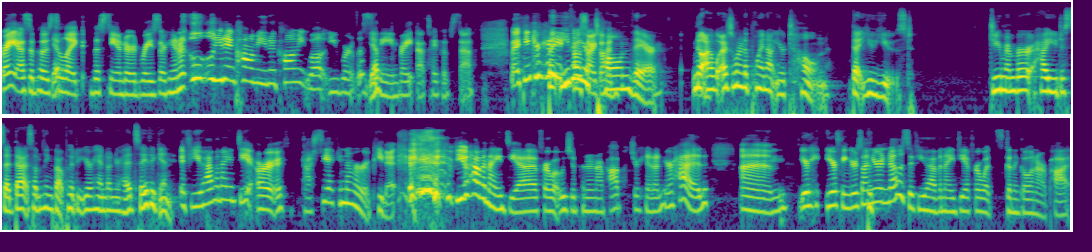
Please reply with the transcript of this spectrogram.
right? As opposed yep. to like the standard raise their hand, oh, you didn't call me, you didn't call me. Well, you weren't listening, yep. right? That type of stuff. But I think you're hitting, but even oh, your sorry, tone there. No, I, I just wanted to point out your tone that you used do you remember how you just said that? Something about putting your hand on your head? Say it again. If you have an idea, or if, gosh, see, I can never repeat it. if you have an idea for what we should put in our pot, put your hand on your head. Um, your your fingers on but, your nose if you have an idea for what's going to go in our pot.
